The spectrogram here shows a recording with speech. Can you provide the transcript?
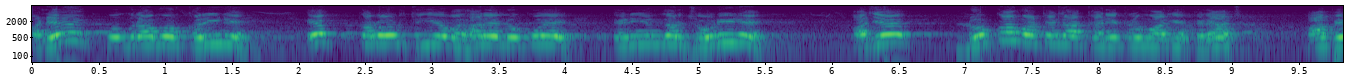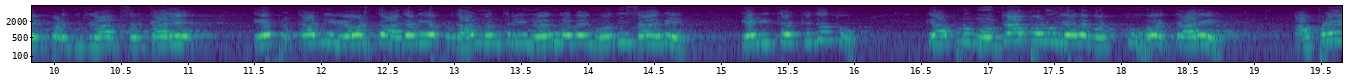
અનેક પ્રોગ્રામો કરીને એક કરોડથી વધારે લોકોએ એની અંદર જોડીને આજે લોકો માટેના કાર્યક્રમો આજે કર્યા છે. આ ફેર પણ ગુજરાત સરકારે એ પ્રકારની વ્યવસ્થા આદરણીય પ્રધાનમંત્રી નરેન્દ્રભાઈ મોદી સાહેબે એ રીતે કીધું હતું કે આપણું મોટાપણું જ્યારે વધતું હોય ત્યારે આપણે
